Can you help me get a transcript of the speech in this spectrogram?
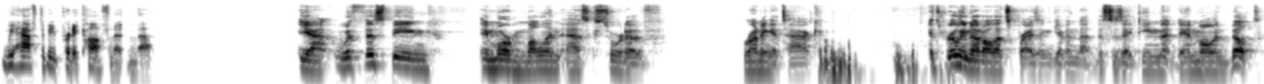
we have to be pretty confident in that. Yeah, with this being a more Mullen esque sort of running attack, it's really not all that surprising given that this is a team that Dan Mullen built.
